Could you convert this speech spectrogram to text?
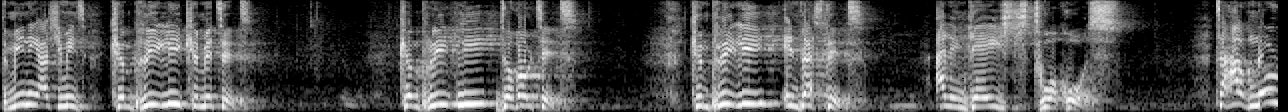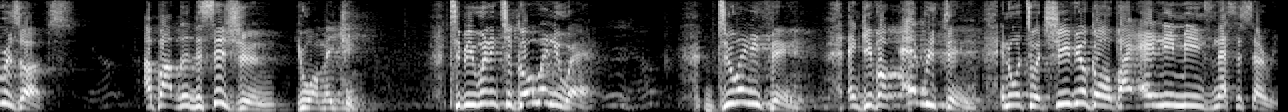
The meaning actually means completely committed, completely devoted, completely invested, and engaged to a cause. To have no reserves about the decision you are making. To be willing to go anywhere, do anything, and give up everything in order to achieve your goal by any means necessary.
